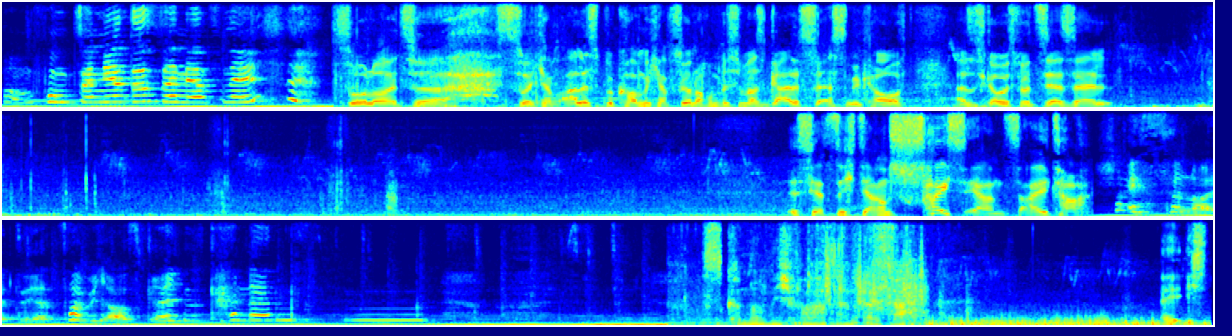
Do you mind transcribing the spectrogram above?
Warum funktioniert das denn jetzt nicht? So Leute, so ich habe alles bekommen. Ich habe sogar noch ein bisschen was Geiles zu essen gekauft. Also ich glaube, es wird sehr, sehr... Ist jetzt nicht deren Scheißernst, Alter. Scheiße, Leute, jetzt habe ich ausgerechnet keinen. Das kann doch nicht wahr sein, Alter. Ey, ich...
